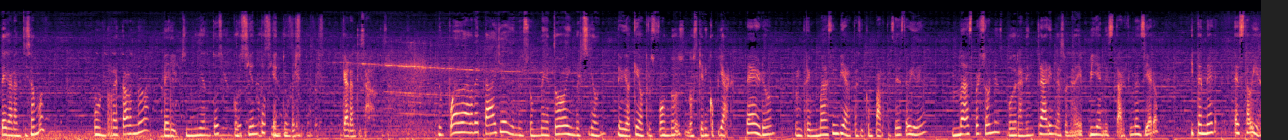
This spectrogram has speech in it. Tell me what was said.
te garantizamos un retorno del 500% en tu inversión. Garantizado. No puedo dar detalles de nuestro método de inversión debido a que otros fondos nos quieren copiar, pero entre más inviertas y compartas este video, más personas podrán entrar en la zona de bienestar financiero y tener esta vida,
